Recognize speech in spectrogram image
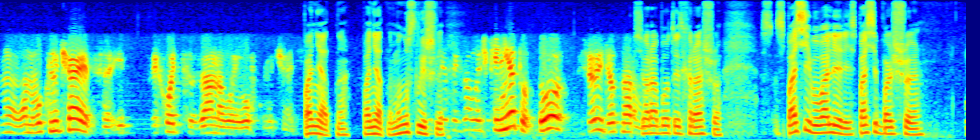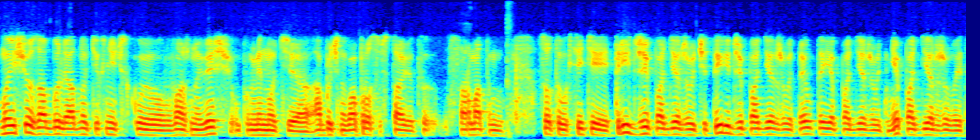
ну, он выключается и приходится заново его включать. Понятно, понятно, мы услышали. Если этой галочки нету, то все идет нормально. Все работает хорошо. Спасибо, Валерий, спасибо большое. Мы еще забыли одну техническую важную вещь упомянуть. Э, Обычно вопросы ставят с форматом сотовых сетей. 3G поддерживает, 4G поддерживает, LTE поддерживает, не поддерживает.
